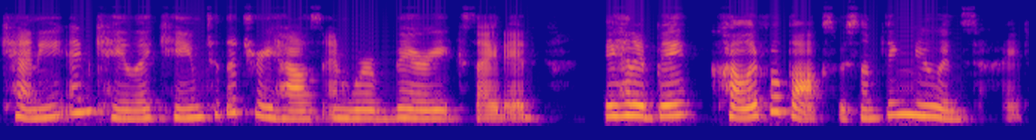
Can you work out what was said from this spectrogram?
Kenny, and Kayla came to the treehouse and were very excited. They had a big, colorful box with something new inside.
